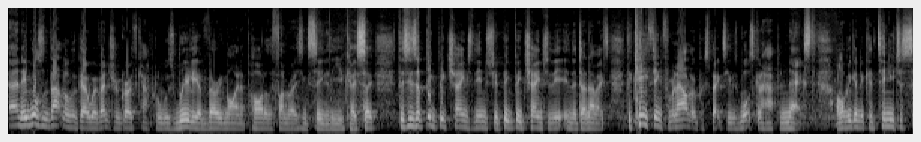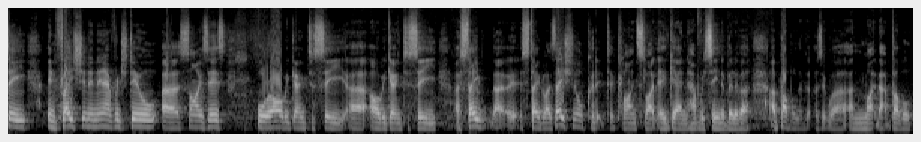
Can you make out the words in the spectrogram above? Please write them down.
and it wasn't that long ago where venture and growth capital was really a very minor part of the fundraising scene in the UK. So this is a big, big change in the industry, a big, big change in the, in the dynamics. The key thing from an outlook perspective is what's going to happen next. Are we going to continue to see inflation in average deal uh, sizes? Or are we going to see uh, are we going to see a uh, stabilization or could it decline slightly again have we seen a bit of a, a bubble as it were and might that bubble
